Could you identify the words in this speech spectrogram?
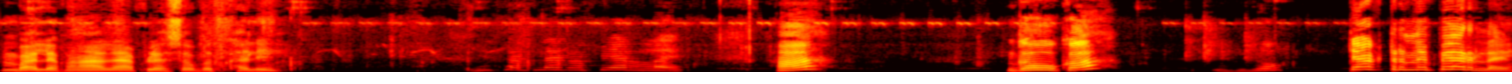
बाल्या पण आल्या आपल्यासोबत खाली. हा? गहू का? ट्रॅक्टरने पेरलाय.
